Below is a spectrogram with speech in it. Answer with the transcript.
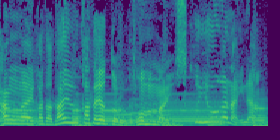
考え方だいぶ偏っとる。ほんまに救いようがないな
